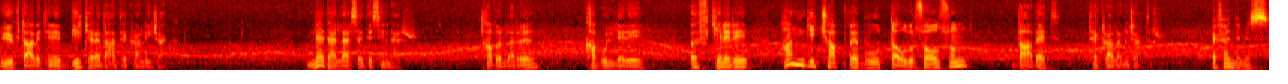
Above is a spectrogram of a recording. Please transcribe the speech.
büyük davetini bir kere daha tekrarlayacak. Ne derlerse desinler. Tavırları, kabulleri, öfkeleri hangi çap ve buğutta olursa olsun davet tekrarlanacaktır. Efendimiz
